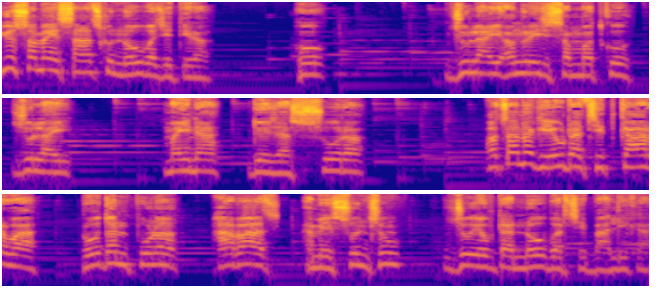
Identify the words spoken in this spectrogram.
यो समय साँझको नौ बजेतिर हो जुलाई अङ्ग्रेजी सम्मतको जुलाई महिना दुई हजार सोह्र। अचानक एउटा चितकार वा रोदनपूर्ण आवाज हामी सुन्छौँ जो एउटा नौ वर्षे बालिका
